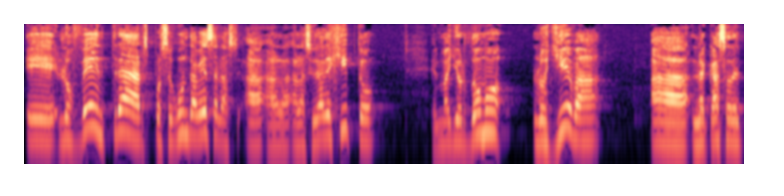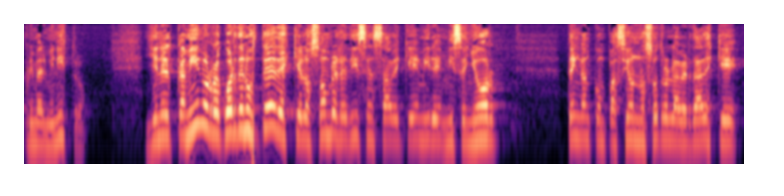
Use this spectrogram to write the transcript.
eh, los ve entrar por segunda vez a la, ciudad de Egipto, el mayordomo los lleva a la casa del primer ministro. Y en el camino recuerden ustedes que los hombres le dicen, ¿sabe qué? Mire, mi Señor, tengan compasión. Nosotros la verdad es que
